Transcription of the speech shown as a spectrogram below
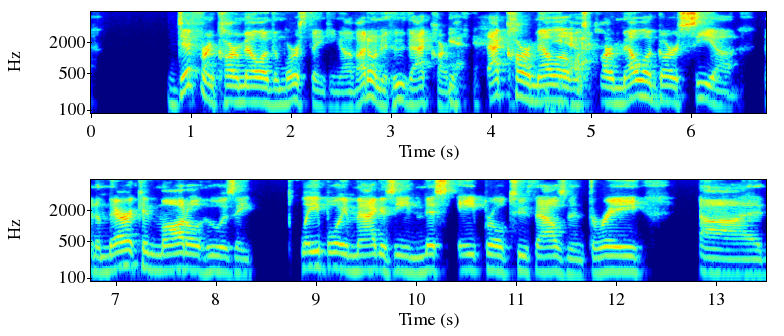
different Carmella than we're thinking of. I don't know who that Carmella. Yeah. That Carmella Yeah. was Carmella Garcia, an American model who was a Playboy magazine Miss April 2003. Uh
